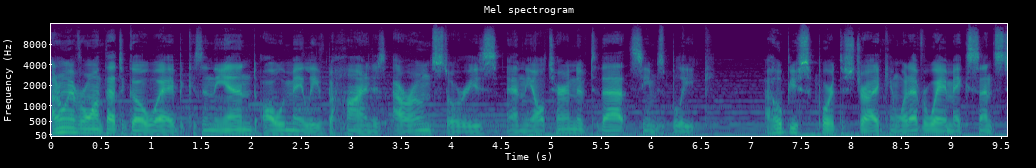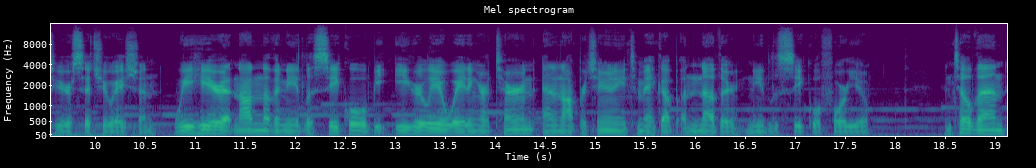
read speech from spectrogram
I don't ever want that to go away because, in the end, all we may leave behind is our own stories, and the alternative to that seems bleak. I hope you support the strike in whatever way makes sense to your situation. We here at Not Another Needless Sequel will be eagerly awaiting a return and an opportunity to make up another needless sequel for you. Until then,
